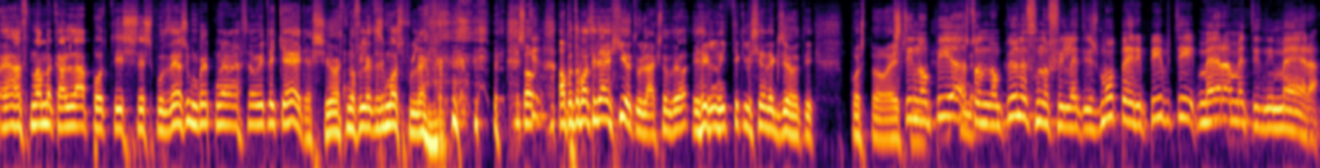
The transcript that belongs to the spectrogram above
ε, αν θυμάμαι καλά από τις σπουδές μου, πρέπει να θεωρείται και αίρεση. Ο εθνοφιλετισμό που λέμε. Στην- από το Πατριαρχείο τουλάχιστον. Η Ελληνική Εκκλησία δεν ξέρω πώς το έχει. στην οποία, Ναι. στον οποίο εθνοφιλετισμό περιπίπτει μέρα με την ημέρα.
